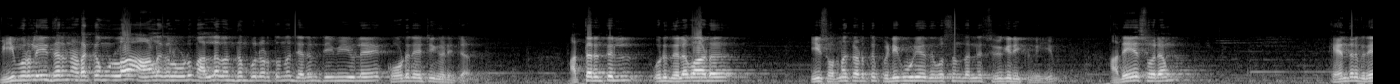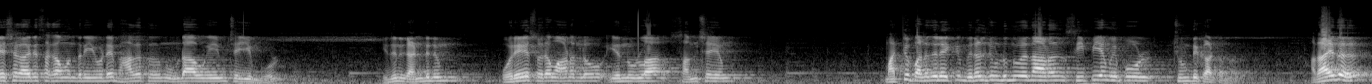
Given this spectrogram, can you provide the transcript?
വി മുരളീധരൻ അടക്കമുള്ള ആളുകളോട് നല്ല ബന്ധം പുലർത്തുന്ന ജനം ടി വിയിലെ കോർഡിനേറ്റിംഗ് എഡിറ്റർ. അത്തരത്തിൽ ഒരു നിലപാട് ഈ സ്വർണക്കടത്ത് പിടികൂടിയ ദിവസം തന്നെ സ്വീകരിക്കുകയും അതേ സ്വരം കേന്ദ്ര വിദേശകാര്യ സഹമന്ത്രിയുടെ ഭാഗത്തു നിന്ന് ഉണ്ടാവുകയും ചെയ്യുമ്പോൾ ഇതിന് രണ്ടിനും ഒരേ സ്വരമാണല്ലോ എന്നുള്ള സംശയം മറ്റു പലതിലേക്കും വിരൽ ചൂണ്ടുന്നു എന്നാണ് സി ഇപ്പോൾ ചൂണ്ടിക്കാട്ടുന്നത്. അതായത്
